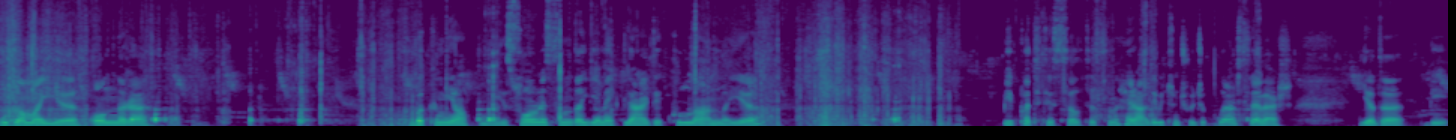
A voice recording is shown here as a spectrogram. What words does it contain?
budamayı, onlara bakım yapmayı, sonrasında yemeklerde kullanmayı bir patates salatasını herhalde bütün çocuklar sever. Ya da bir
